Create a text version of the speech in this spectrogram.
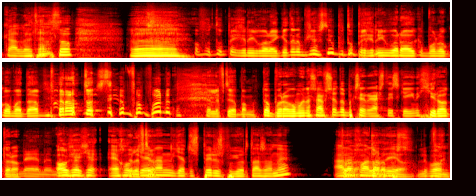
Καλό ήταν αυτό. Ε, Αυτό το είπε γρήγορα και ήταν πιο αστείο που το είπε γρήγορα και μονοκόμματα παρά το αστείο από μόνο. Τελευταίο πάμε. Το προηγούμενο άφησε να το επεξεργαστείς και είναι χειρότερο. Ναι, ναι, ναι. όχι, όχι. Έχω Τελευταίο. και έναν για τους πύρους που γιορτάζανε. Άρα Τώρα, έχω άλλα τώρα δύο. πες. Λοιπόν,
